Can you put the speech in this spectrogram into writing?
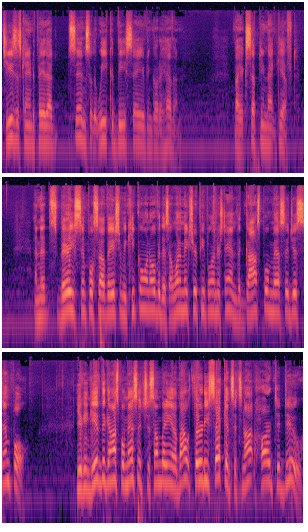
Jesus came to pay that sin so that we could be saved and go to heaven by accepting that gift. And that's very simple salvation. We keep going over this. I want to make sure people understand the gospel message is simple. You can give the gospel message to somebody in about 30 seconds. It's not hard to do.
